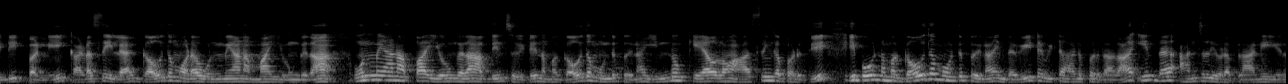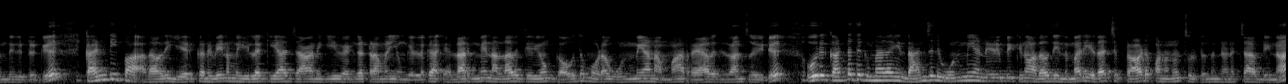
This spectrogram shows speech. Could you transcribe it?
எடிட் பண்ணி கடைசியில் கௌதமோட உண்மையான அம்மா இவங்க தான் உண்மையான அப்பா இவங்க தான் அப்படின்னு சொல்லிட்டு நம்ம கௌதம் வந்து பார்த்தீங்கன்னா இன்னும் கேவலம் அசிங்கப்படுத்தி இப்போ நம்ம கௌதம் வந்து பார்த்தீங்கன்னா இந்த வீட்டை விட்டு அனுப்புறதா தான் இந்த அஞ்சலியோட பிளானே இருந்துகிட்டு இருக்கு. கண்டிப்பாக அதாவது ஏற்கனவே நம்ம இலக்கியா ஜானகி வெங்கட்ராமன் இவங்க எல்லா எல்லாருக்குமே நல்லாவே தெரியும். கௌதமோட உண்மையான அம்மா ரேவதி தான் சொல்லிட்டு ஒரு கட்டத்துக்கு மேலே இந்த அஞ்சலி உண்மையை நிரூபிக்கணும். அதாவது இந்த மாதிரி ஏதாச்சும் ப்ராடு பண்ணணும்னு சொல்லிட்டு வந்து நினச்சா அப்படின்னா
